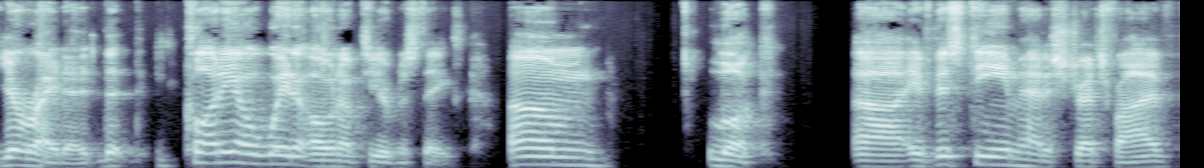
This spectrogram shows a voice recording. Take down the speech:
You're right, Ed. Claudio, way to own up to your mistakes. Um, look, uh, if this team had a stretch five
